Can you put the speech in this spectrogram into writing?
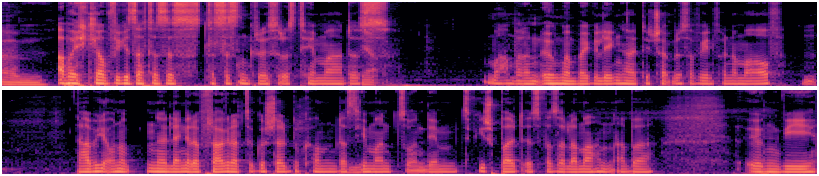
Ähm, Aber ich glaube, wie gesagt, das ist, das ist ein größeres Thema. Das machen wir dann irgendwann bei Gelegenheit. Ich schreibe mir das auf jeden Fall nochmal auf. Hm. Da habe ich auch noch eine längere Frage dazu gestellt bekommen, dass Mhm. jemand so in dem Zwiespalt ist, was soll er machen, aber irgendwie,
